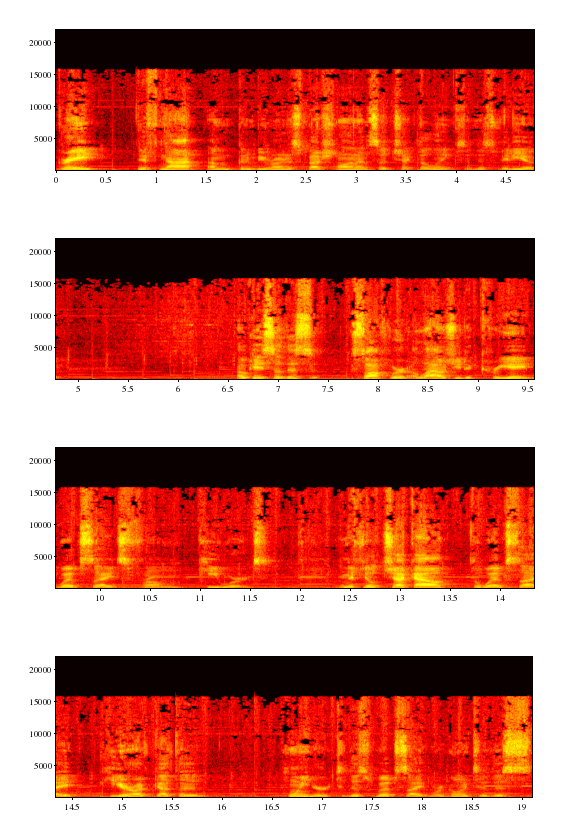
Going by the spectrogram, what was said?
great. If not, I'm going to be running a special on it, so check the links in this video. Okay, so this software allows you to create websites from keywords. And if you'll check out the website here, I've got the pointer to this website. We're going to this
